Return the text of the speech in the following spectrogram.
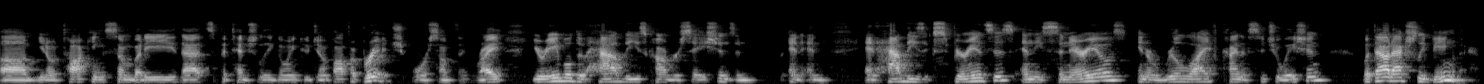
Um, you know, talking somebody that's potentially going to jump off a bridge or something, right? You're able to have these conversations and and and and have these experiences and these scenarios in a real life kind of situation without actually being there.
